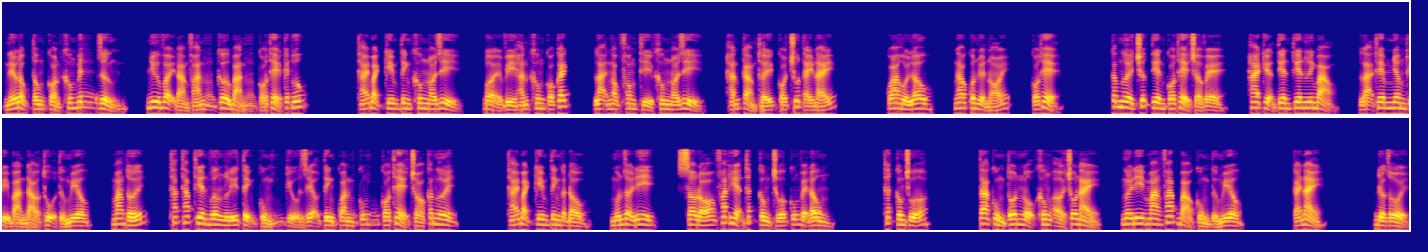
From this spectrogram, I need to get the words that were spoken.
nếu độc tông còn không biết dừng, như vậy đàm phán cơ bản có thể kết thúc. Thái bạch kim tinh không nói gì bởi vì hắn không có cách, lại ngọc phong thì không nói gì, hắn cảm thấy có chút áy náy. Qua hồi lâu, ngao quân luyện nói, có thể. Các ngươi trước tiên có thể trở về, hai kiện tiên thiên linh bảo, lại thêm nhâm thủy bản đảo thụ tử miêu, mang tới, tháp tháp thiên vương lý tịnh cùng cựu diệu tinh quan cũng có thể cho các ngươi. Thái bạch kim tinh gật đầu, muốn rời đi, sau đó phát hiện thất công chúa cũng vệ đông. Thất công chúa, ta cùng tôn nộ không ở chỗ này, ngươi đi mang pháp bảo cùng tử miêu. Cái này. Được rồi.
